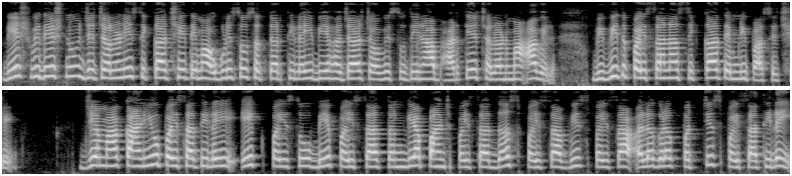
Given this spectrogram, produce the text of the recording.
દેશ વિદેશનું જે ચલણી સિક્કા છે તેમાં ઓગણીસો સત્તરથી લઈ બે હજાર ચોવીસ સુધીના ભારતીય ચલણમાં આવેલ વિવિધ પૈસાના સિક્કા તેમની પાસે છે. જેમાં કાણીઓ પૈસાથી લઈ એક પૈસો, બે પૈસા, તંગિયા પાંચ પૈસા, દસ પૈસા, વીસ પૈસા, અલગ અલગ પચીસ પૈસાથી લઈ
